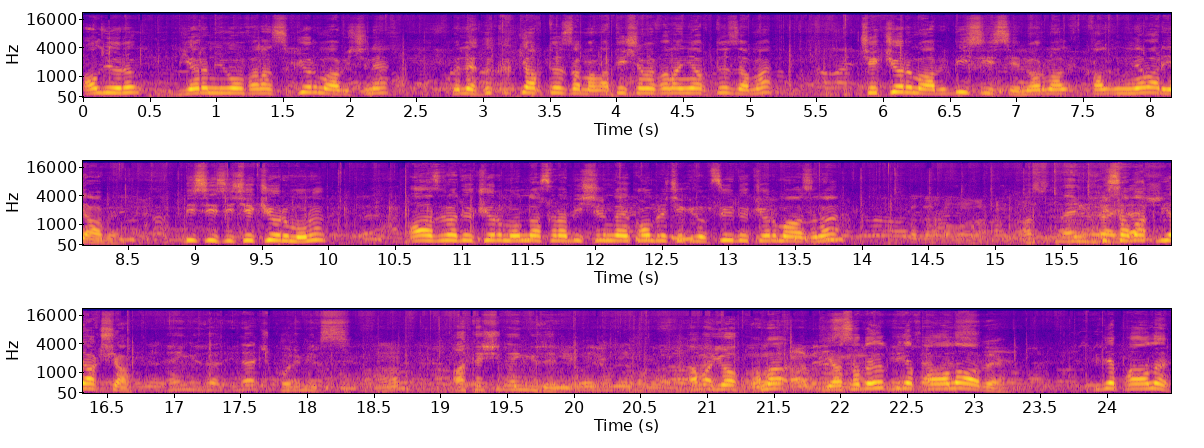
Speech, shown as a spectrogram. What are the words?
alıyorum. Bir yarım limon falan sıkıyorum abi içine. Böyle hıkık yaptığı zaman, ateşleme falan yaptığı zaman çekiyorum abi bir cc. Normal kalın ne var ya abi. Bir cc çekiyorum onu. Ağzına döküyorum ondan sonra bir şırıngayı komple çekiyorum. Suyu döküyorum ağzına. Aslında en güzel Bir sabah ilaç, bir akşam. en güzel ilaç kolimix. Ateşin en güzeli. Ama yok. Ama piyasada yok bir de pahalı abi. Bir de pahalı.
